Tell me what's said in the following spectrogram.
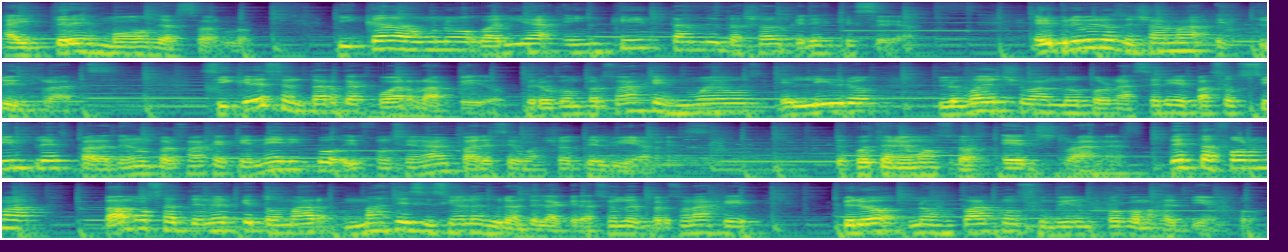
Hay tres modos de hacerlo, y cada uno varía en qué tan detallado querés que sea. El primero se llama Street Rats. Si querés sentarte a jugar rápido, pero con personajes nuevos, el libro los va a ir llevando por una serie de pasos simples para tener un personaje genérico y funcional para ese one shot del viernes. Después tenemos los Edge Runners. De esta forma, vamos a tener que tomar más decisiones durante la creación del personaje, pero nos va a consumir un poco más de tiempo.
